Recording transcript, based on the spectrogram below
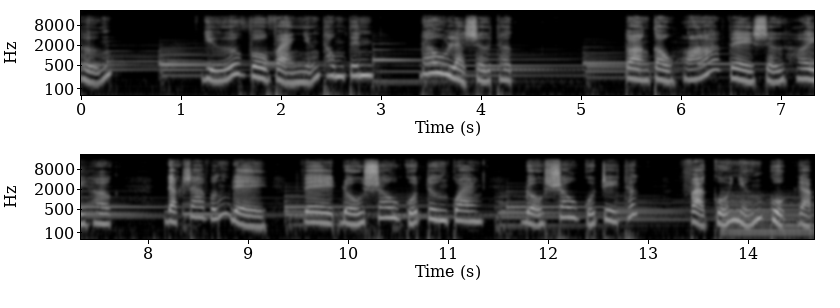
hưởng. Giữa vô vàn những thông tin, đâu là sự thật? Toàn cầu hóa về sự hơi hợt đặt ra vấn đề về độ sâu của tương quan, độ sâu của tri thức và của những cuộc gặp.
